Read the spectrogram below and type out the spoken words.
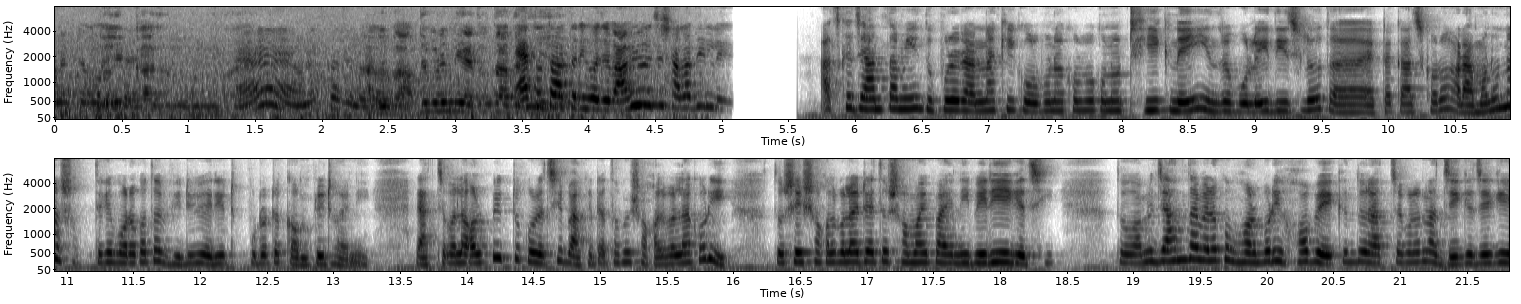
অনেকটা অনেক কাজ হলো হ্যাঁ অনেক কাজ হলো। আমি ভাবতে পারিনি এত তাড়াতাড়ি এত তাড়াতাড়ি হয়ে যাবে। আমি হয়েছে সারাদিন লেগে আজকে জানতামই দুপুরে রান্না কি করব না করব, কোনো ঠিক নেই। ইন্দ্র বলেই দিয়েছিল, তা একটা কাজ করো। আর আমারও না সব থেকে বড় কথা ভিডিও এডিট পুরোটা কমপ্লিট হয়নি। রাত্রেবেলা অল্প একটু করেছি, বাকিটা তো আমি সকালবেলা করি। তো সেই সকালবেলাটায় তো সময় পাইনি, বেরিয়ে গেছি। তো আমি জানতাম এরকম হড়বড়ি হবে, কিন্তু রাত্রেবেলা না জেগে জেগে,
